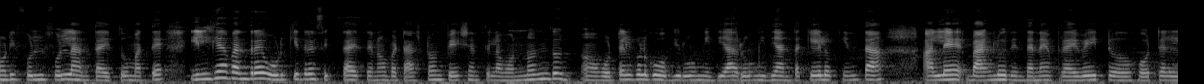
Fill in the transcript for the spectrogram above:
ನೋಡಿ ಫುಲ್ ಫುಲ್ ಅಂತ ಇತ್ತು. ಮತ್ತು ಇಲ್ಲಿಗೆ ಬಂದರೆ ಹುಡುಕಿದ್ರೆ ಸಿಗ್ತಾ ಇತ್ತೇನೋ ಬಟ್ ಅಷ್ಟೊಂದು ಪೇಷನ್ಸ್ ಇಲ್ಲ. ಒಂದೊಂದು ಹೋಟೆಲ್ಗಳಿಗೂ ಹೋಗಿ ರೂಮ್ ಇದೆಯಾ ರೂಮ್ ಇದೆಯಾ ಅಂತ ಕೇಳೋಕ್ಕಿಂತ ಅಲ್ಲೇ ಬ್ಯಾಂಗ್ಳೂರಿಂದನೇ ಪ್ರೈವೇಟ್ ಹೋಟೆಲ್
